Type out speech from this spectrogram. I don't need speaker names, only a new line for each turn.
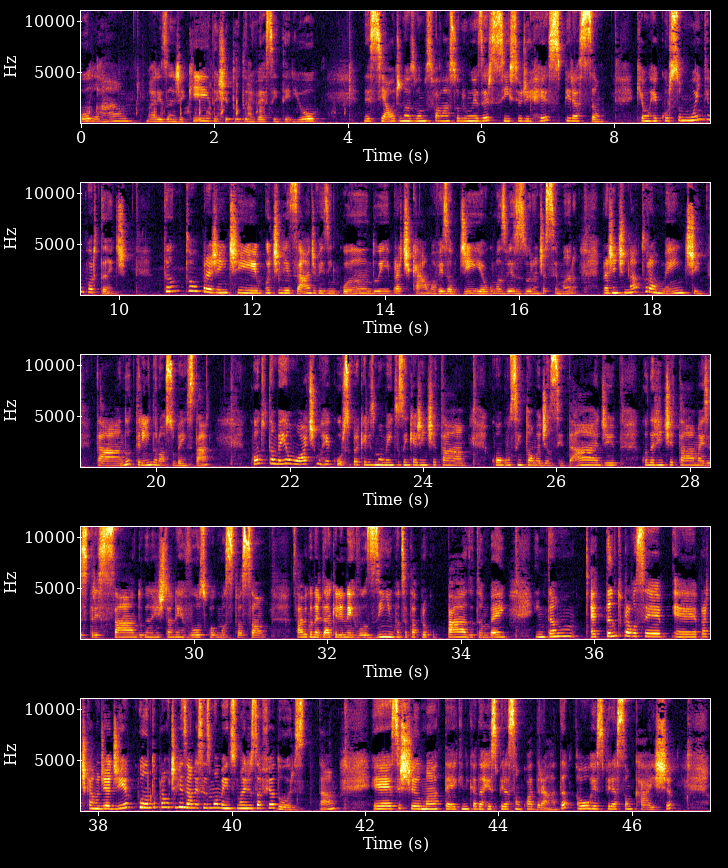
Olá, Marisanje aqui do Instituto Universo Interior. Nesse áudio nós vamos falar sobre um exercício de respiração, que é um recurso muito importante, tanto para a gente utilizar de vez em quando e praticar uma vez ao dia, algumas vezes durante a semana, para a gente naturalmente estar tá nutrindo o nosso bem-estar, quanto também é um ótimo recurso para aqueles momentos em que a gente está com algum sintoma de ansiedade, quando a gente está mais estressado, quando a gente está nervoso com alguma situação, sabe? Quando dá aquele nervosinho, quando você está preocupado também. Então, é tanto para você é, praticar no dia a dia, quanto para utilizar nesses momentos mais desafiadores, tá? É, se chama técnica da respiração quadrada ou respiração caixa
